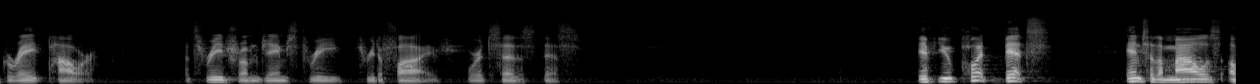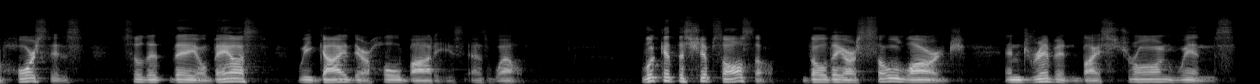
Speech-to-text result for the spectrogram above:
great power. Let's read from James 3 3 to 5, where it says this If you put bits into the mouths of horses so that they obey us, we guide their whole bodies as well. Look at the ships also, though they are so large and driven by strong winds,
